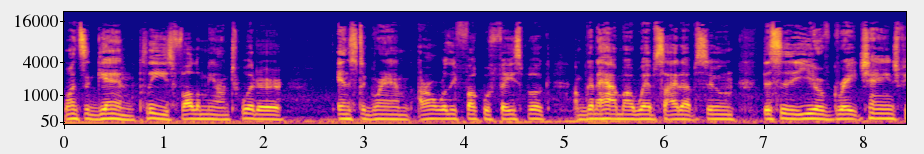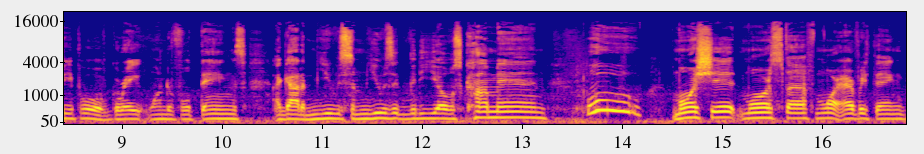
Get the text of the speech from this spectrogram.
Once again, please follow me on Twitter Instagram. I don't really fuck with Facebook. I'm gonna have my website up soon. This is a year of great change, people, of great, wonderful things. I got a mu- some music videos coming. Woo! More shit, more stuff, more everything.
